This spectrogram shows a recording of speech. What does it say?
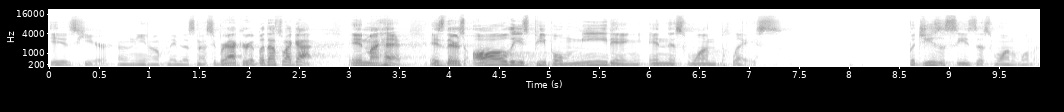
is here. And, you know, maybe that's not super accurate, but that's what I got in my head is there's all these people meeting in this one place. But Jesus sees this one woman.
